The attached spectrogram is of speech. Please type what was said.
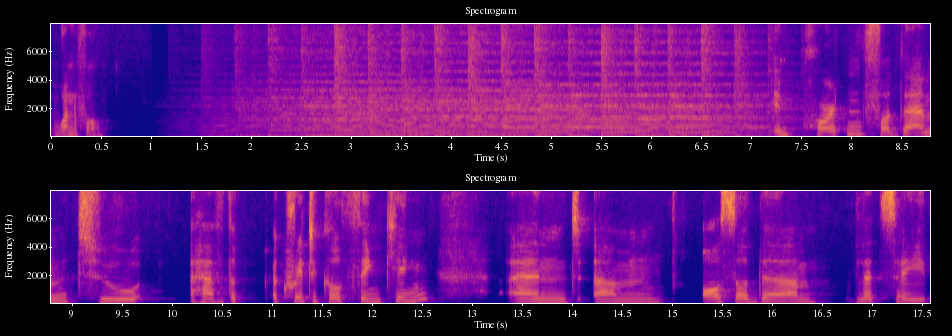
Wonderful important for them to have the a critical thinking and um, also the let's say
